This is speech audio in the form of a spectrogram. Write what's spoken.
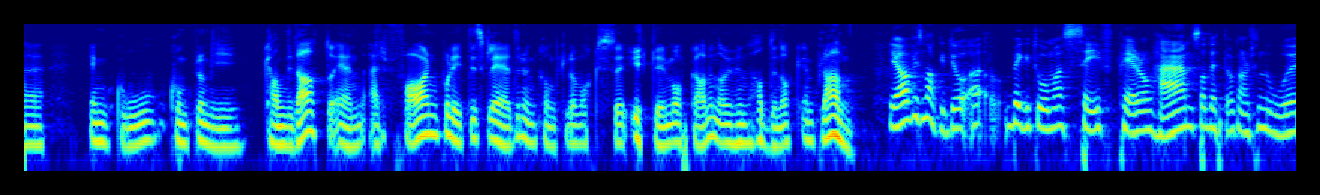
eh, en god kompromisskandidat og en erfaren politisk leder. Hun kom til å vokse ytterligere med oppgaven, og hun hadde nok en plan. Ja, vi snakket jo eh, begge to om a safe pair of hands, og dette var kanskje noe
